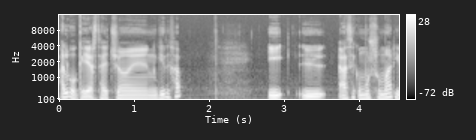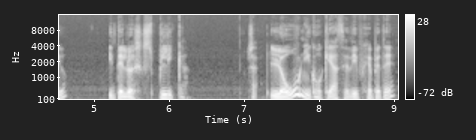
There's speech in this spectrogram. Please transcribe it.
algo que ya está hecho en GitHub y hace como un sumario y te lo explica. O sea, lo único que hace div GPT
